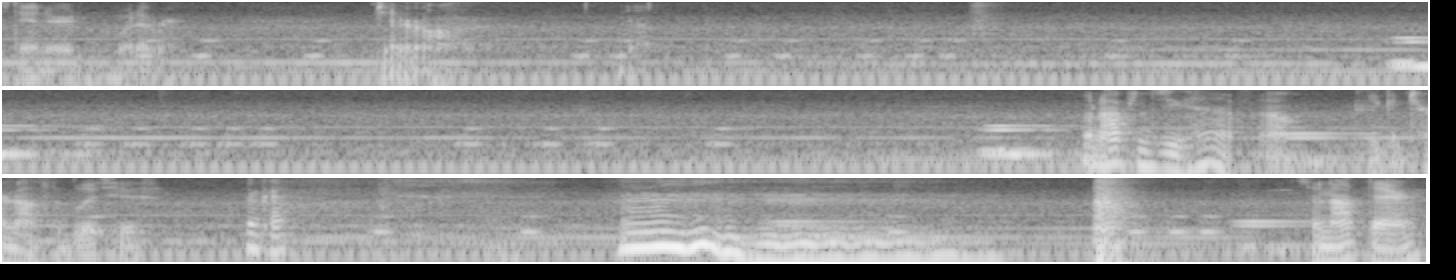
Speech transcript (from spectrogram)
Standard, standard, whatever. General. No. What options do you have? Oh, you can turn off the Bluetooth. Okay. So not there.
